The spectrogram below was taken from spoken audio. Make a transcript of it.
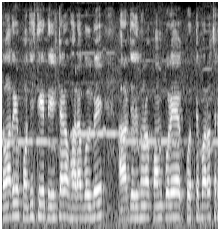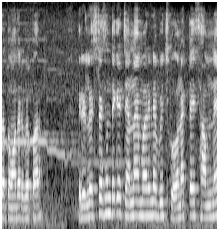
তোমাদেরকে পঁচিশ থেকে তিরিশ টাকা ভাড়া বলবে। আর যদি তোমরা কম করে করতে পারো, সেটা তোমাদের ব্যাপার। রেল স্টেশন থেকে চেন্নাই মারিনা বিচ অনেকটাই সামনে।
